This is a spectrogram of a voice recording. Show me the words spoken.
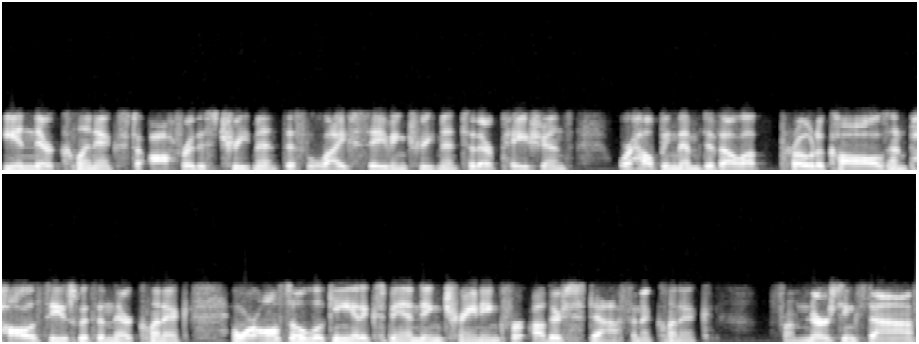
in their clinics to offer this treatment, this life saving treatment to their patients. We're helping them develop protocols and policies within their clinic. And we're also looking at expanding training for other staff in a clinic from nursing staff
